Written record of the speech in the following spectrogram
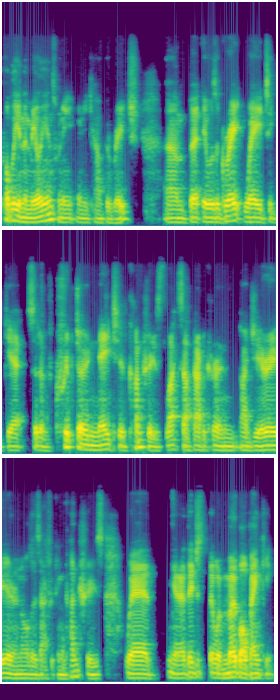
probably in the millions when you when you count the reach. Um, but it was a great way to get sort of crypto native countries like South Africa and Nigeria and all those African countries where you know they just they were mobile banking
